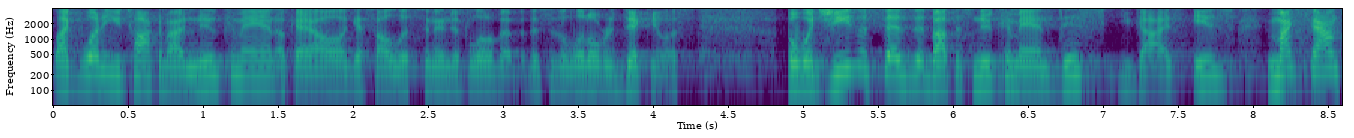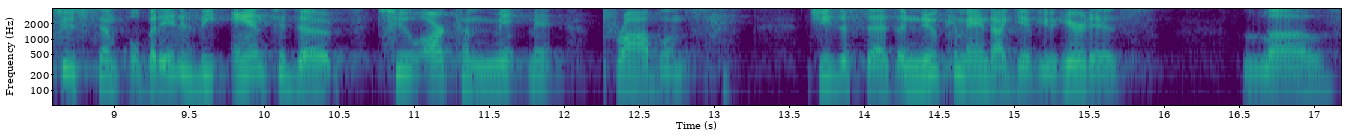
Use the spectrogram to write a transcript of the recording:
Like, what are you talking about? A new command? Okay, I'll, I guess I'll listen in just a little bit, but this is a little ridiculous. But what Jesus says about this new command, this, you guys, is might sound too simple, but it is the antidote to our commitment problems. Jesus says, A new command I give you, here it is love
